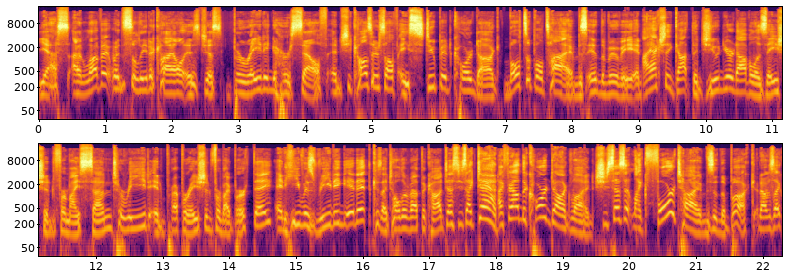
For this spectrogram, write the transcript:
Yes, I love it when Selina Kyle is just berating herself and she calls herself a stupid corn dog multiple times in the movie. And I actually got the junior novelization for my son to read in preparation for my birthday, and he was reading in it because I told him about the contest. He's like, Dad, I found the corn dog line. She says it like four times in the book. And I was like,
